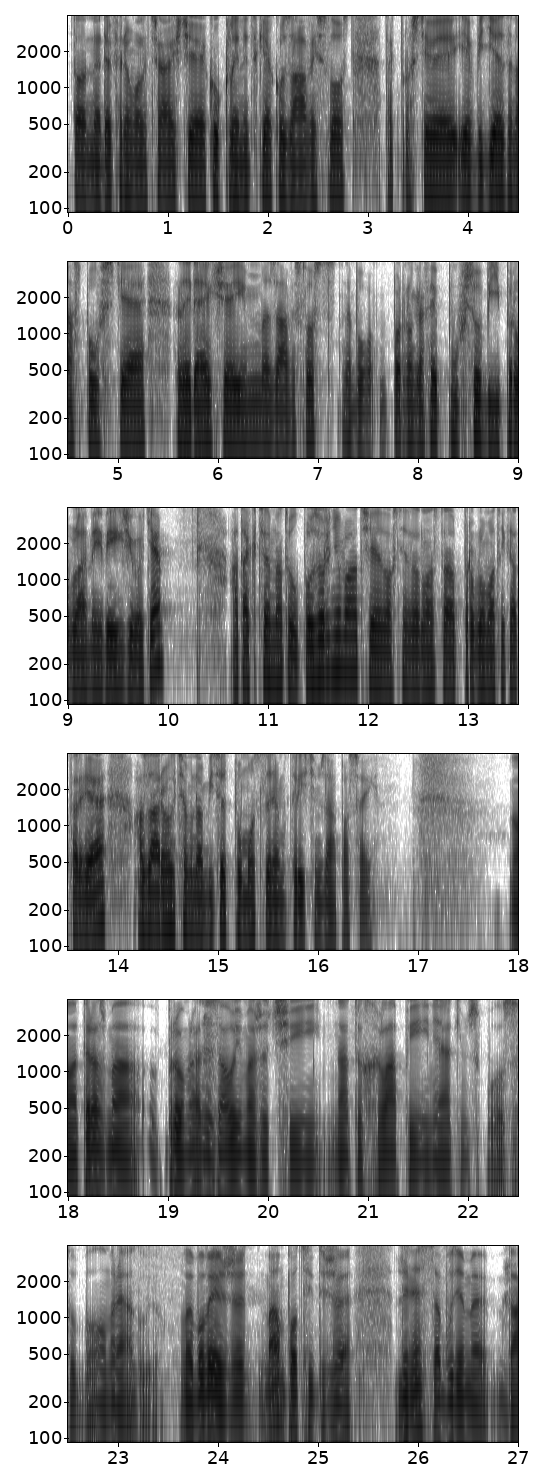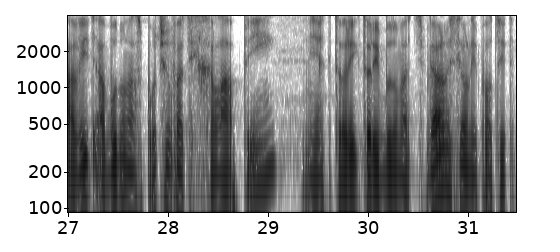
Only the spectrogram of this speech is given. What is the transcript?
to nedefinovali třeba ještě jako klinicky jako závislost, tak prostě je vidět na spoustě lidech, že jim závislost nebo pornografie působí problémy v jejich životě. A tak chceme na to upozorňovat, že vlastně tato problematika tady je a zároveň chceme nabízet pomoc lidem, kteří s tím zápasejí. No a teraz ma v prvom rade zaujíma, že či na to chlapí nejakým spôsobom reagujú. Lebo vieš, že mám pocit, že dnes sa budeme baviť a budú nás počúvať chlapí, niektorí, ktorí budú mať veľmi silný pocit,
